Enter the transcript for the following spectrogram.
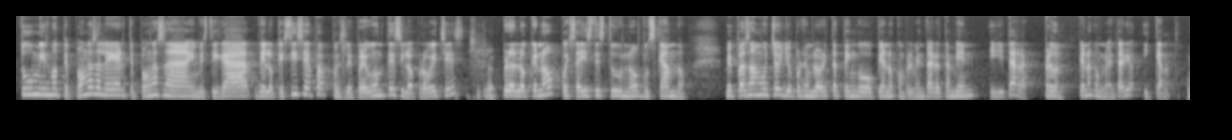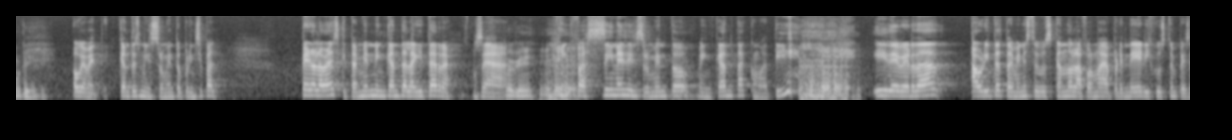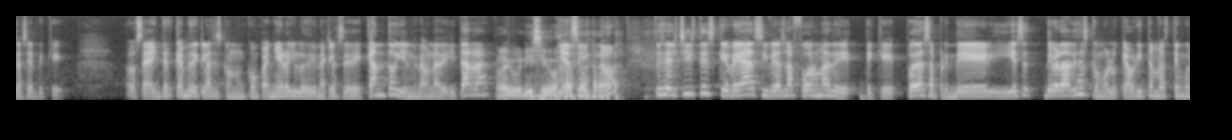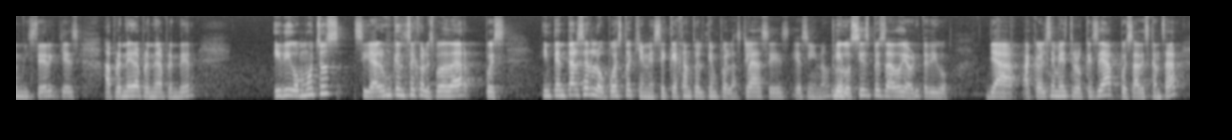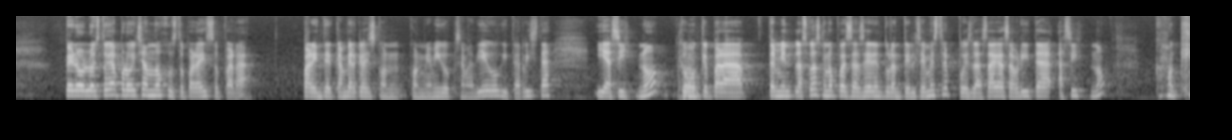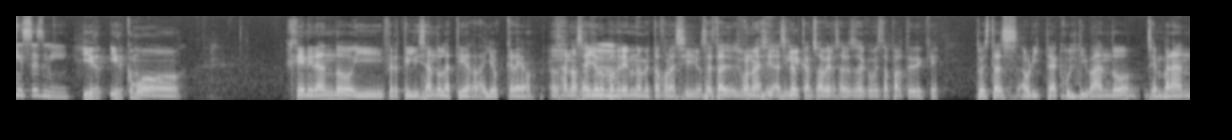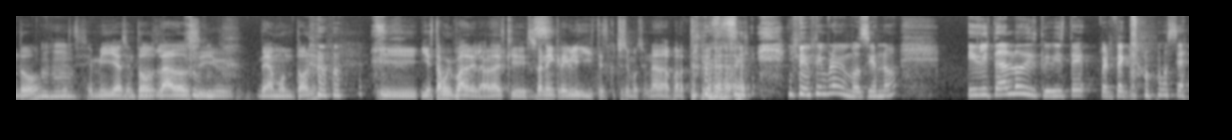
tú mismo te pongas a leer, te pongas a investigar, de lo que sí sepa, pues le preguntes y lo aproveches. Sí, claro. Pero lo que no, pues ahí estés tú, ¿no? Buscando. Me pasa mucho, yo por ejemplo ahorita tengo piano complementario también y guitarra. Perdón, piano complementario y canto. Ok, ok. Obviamente, canto es mi instrumento principal. Pero la verdad es que también me encanta la guitarra. O sea, Ok. me fascina ese instrumento, me encanta como a ti. y de verdad, ahorita también estoy buscando la forma de aprender y justo empecé a hacer de que o sea, intercambio de clases con un compañero, yo le doy una clase de canto y él me da una de guitarra. Ay, buenísimo. Y así, ¿no? Entonces el chiste es que veas y veas la forma de, de que puedas aprender y ese, de verdad eso es como lo que ahorita más tengo en mi ser, que es aprender, aprender, aprender. Y digo, muchos, si algún consejo les puedo dar, pues intentar ser lo opuesto a quienes se quejan todo el tiempo de las clases y así, ¿no? Claro. Digo, sí es pesado y ahorita digo, ya acabé el semestre, lo que sea, pues a descansar pero lo estoy aprovechando justo para eso, para, para intercambiar clases con, con mi amigo que se llama Diego, guitarrista, y así, ¿no? Claro. Como que para también las cosas que no puedes hacer durante el semestre, pues las hagas ahorita así, ¿no? Como que eso es mi... Ir, ir como generando y fertilizando la tierra, yo creo. O sea, no sé, yo lo pondría en una metáfora así. O sea, está, bueno, así, así lo alcanzo a ver, ¿sabes? O sea, como esta parte de que tú estás ahorita cultivando, sembrando este, semillas en todos lados y de a montón. Y, y está muy padre, la verdad es que suena increíble y te escuchas emocionada aparte. Sí, siempre me emocionó. Y literal lo describiste perfecto. O sea,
